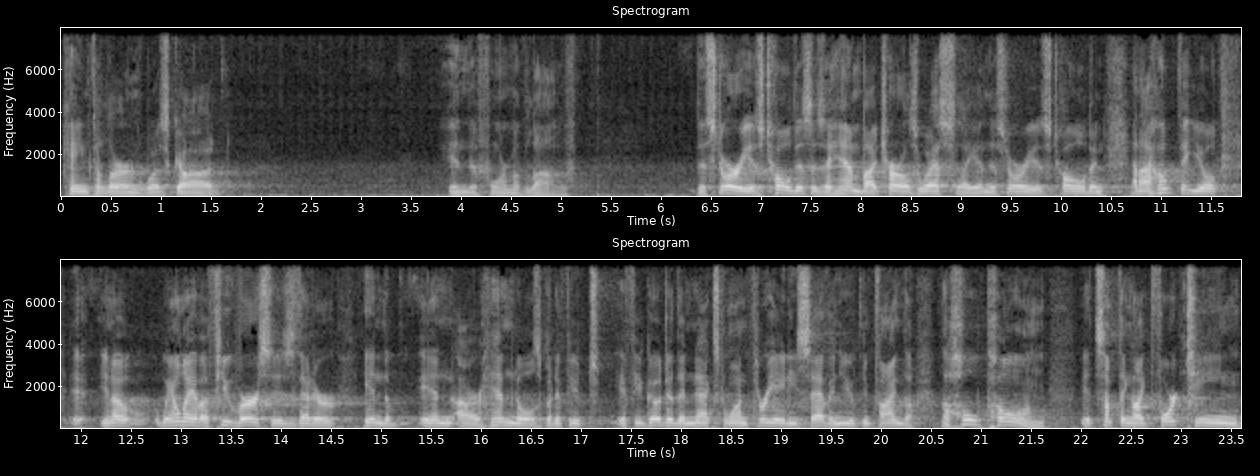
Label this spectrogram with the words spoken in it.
came to learn was God in the form of love the story is told. This is a hymn by Charles Wesley, and the story is told. And, and I hope that you'll, you know, we only have a few verses that are in, the, in our hymnals, but if you, if you go to the next one, 387, you can find the, the whole poem. It's something like 14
